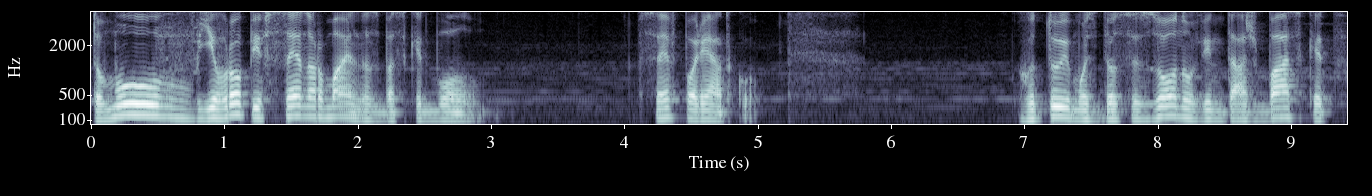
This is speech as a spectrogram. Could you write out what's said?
Тому в Європі все нормально з баскетболом. Все в порядку. Готуємось до сезону Вінтаж Баскет.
